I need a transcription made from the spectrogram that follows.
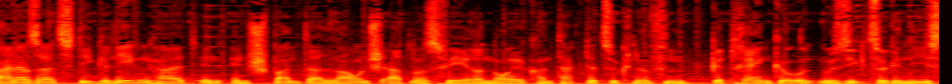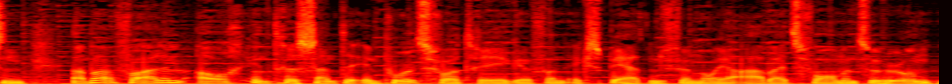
Einerseits die Gelegenheit, in entspannter Lounge-Atmosphäre neue Kontakte zu knüpfen, Getränke und Musik zu genießen, aber vor allem auch interessante Impulsvorträge von Experten für neue Arbeitsformen zu hören.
